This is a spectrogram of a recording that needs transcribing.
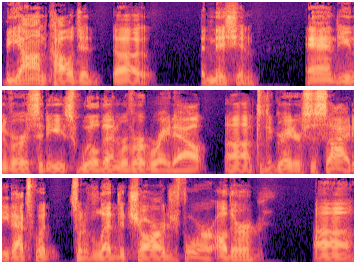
beyond college ed, uh, admission and the universities will then reverberate out uh, to the greater society. That's what sort of led the charge for other uh,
